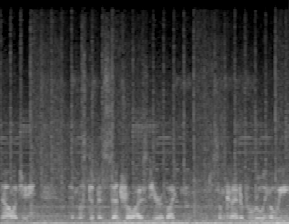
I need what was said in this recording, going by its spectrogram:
Technology. It must have been centralized here, like some kind of ruling elite.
